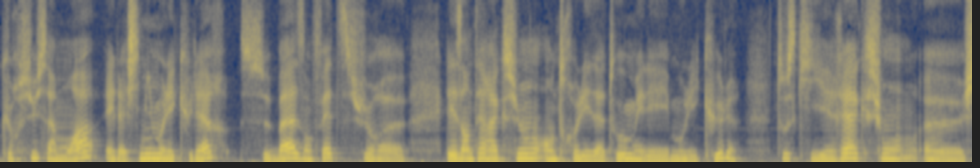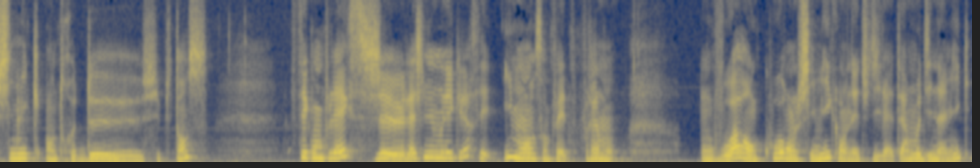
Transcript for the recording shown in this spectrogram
cursus à moi et la chimie moléculaire se base en fait sur euh, les interactions entre les atomes et les molécules, tout ce qui est réaction euh, chimique entre deux substances. C'est complexe, la chimie moléculaire c'est immense en fait, vraiment. On voit en cours en chimie quand on étudie la thermodynamique,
